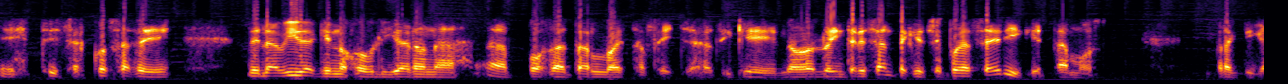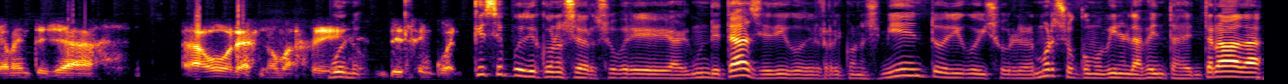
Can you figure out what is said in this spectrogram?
este, esas cosas de de la vida que nos obligaron a, a postdatarlo a esta fecha. Así que lo, interesante es que se puede hacer y que estamos prácticamente ya a horas nomás de, de ese encuentro. ¿Qué se puede conocer sobre algún detalle, digo, del reconocimiento, digo, y sobre el almuerzo, cómo vienen las ventas de entrada?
